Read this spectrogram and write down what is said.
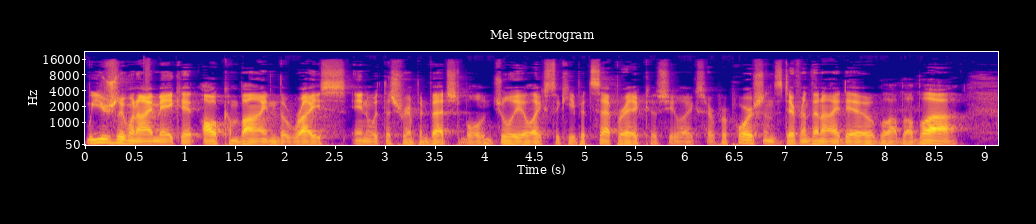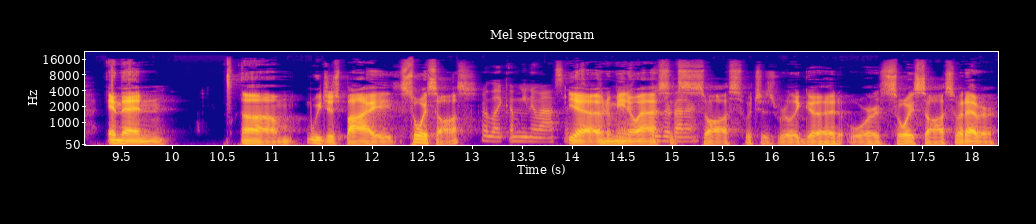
Usually, when I make it, I'll combine the rice in with the shrimp and vegetable. Julia likes to keep it separate because she likes her proportions different than I do. Blah blah blah. And then um, we just buy soy sauce. or like amino acids. Yeah, an amino. Acid sauce, which is really good, or soy sauce, whatever.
